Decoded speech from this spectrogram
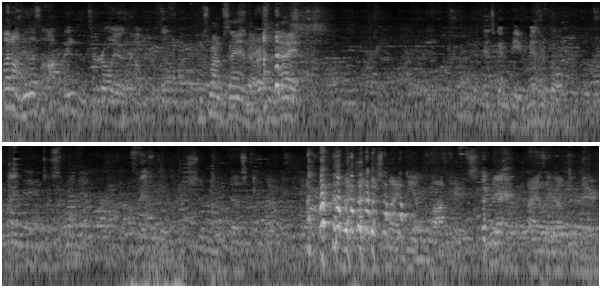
So I don't do this often. it's really uncomfortable. That's what I'm saying. The rest of the night, it's gonna be miserable. Like just miserable. Assuming it does come out. like there just might be a blockage Yeah. piling up in there.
